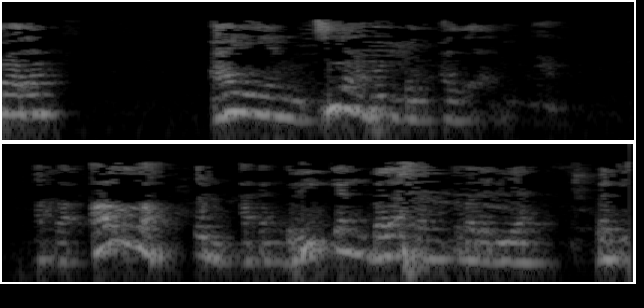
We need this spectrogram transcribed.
ibadah ayyan jiyahum min maka Allah pun akan berikan balasan kepada dia. Bagi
